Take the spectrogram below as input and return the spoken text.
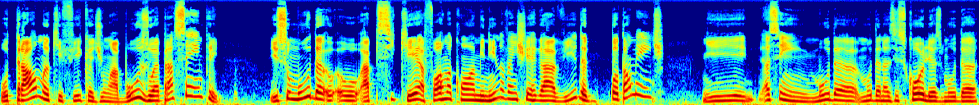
O trauma que fica de um abuso é para sempre. Isso muda o, a psique, a forma como a menina vai enxergar a vida totalmente. E, assim, muda, muda nas escolhas, muda,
